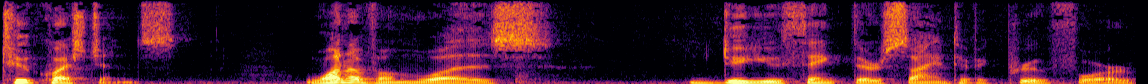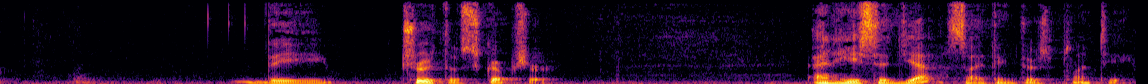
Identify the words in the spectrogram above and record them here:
two questions. One of them was Do you think there's scientific proof for the truth of Scripture? And he said, Yes, I think there's plenty.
